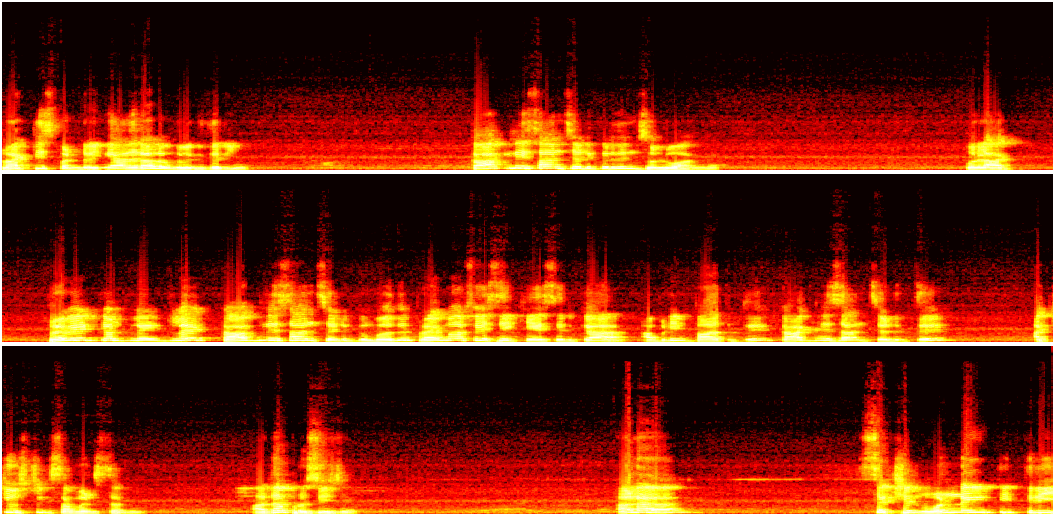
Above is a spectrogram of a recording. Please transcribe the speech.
பிராக்டிஸ் பண்றீங்க அதனால உங்களுக்கு தெரியும். காக்னிசான்ஸ் எடுக்கிறதுன்னு சொல்லுவாங்க. ஒரு பிரைவேட் கம்ப்ளைண்ட்ல காக்னிசான்ஸ் எடுக்கும்போது பிரைமா ஃபேசி கேஸ் இருக்கா அப்படின்னு பார்த்துட்டு காக்னிசான்ஸ் எடுத்து அக்யூஸ்டுக்கு சமன்ஸ் தரணும் அதான் ப்ரொசீஜர் ஆனா section one ninety three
